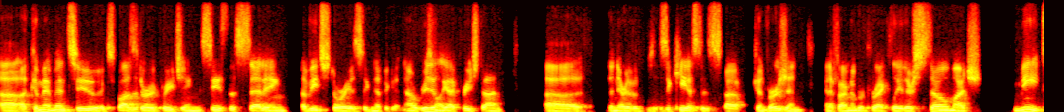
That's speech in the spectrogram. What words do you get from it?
uh, a commitment to expository preaching sees the setting of each story as significant. Now, recently I preached on uh, the narrative of Zacchaeus' uh, conversion. And if I remember correctly, there's so much meat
